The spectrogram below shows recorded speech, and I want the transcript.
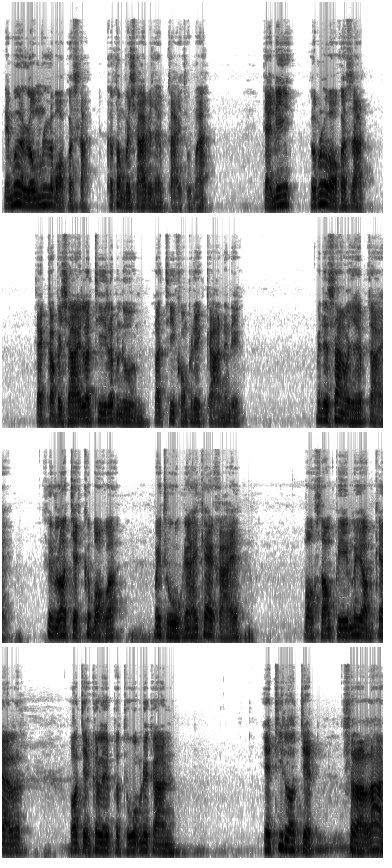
ในเมื่อล้มระบอบกษัตริย์ก็ต้องไปใช้ประชาธิปไตยถูกไหมแต่นี่ล้มระบอบกษัตริย์ แต่กลับไปใช้ลัทธิรัฐธรรมนูญลัทธิของเผด็จการนั่นเองไม่ได้สร้างประชาธิปไตย ซึ่งรอเจ็ดก็บอกว่าไม่ถูกนะให้แก้ไข บอกสองปีไม่ยอมแก้แล้วรอเจ็ดก็เลยประท้วงด้วยการเหตุที่รอเจ็ดสละราช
